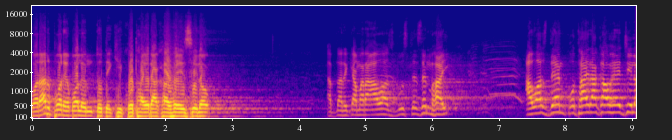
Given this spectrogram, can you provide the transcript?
করার পরে বলেন তো দেখি কোথায় রাখা হয়েছিল। আপনারা কি আমার আওয়াজ বুঝতেছেন ভাই? আওয়াজ দেন, কোথায় রাখা হয়েছিল?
